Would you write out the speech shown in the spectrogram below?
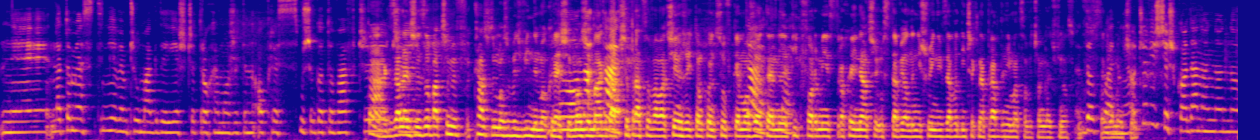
E, natomiast nie wiem, czy u Magdy jeszcze trochę może ten okres przygotowawczy. Tak, czy... zależy, zobaczymy, każdy może być w innym okresie. No, może Magda tak. przepracowała ciężej tą końcówkę, może Tak, ten tak. pik formy jest trochę inaczej ustawiony niż u innych zawodniczek. Naprawdę nie ma co wyciągać wniosków z tego Dokładnie. Oczywiście szkoda, no, no, no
